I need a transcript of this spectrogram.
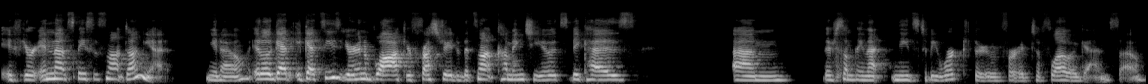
if you're in that space it's not done yet you know it'll get it gets easy you're in a block you're frustrated it's not coming to you it's because um there's something that needs to be worked through for it to flow again. So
